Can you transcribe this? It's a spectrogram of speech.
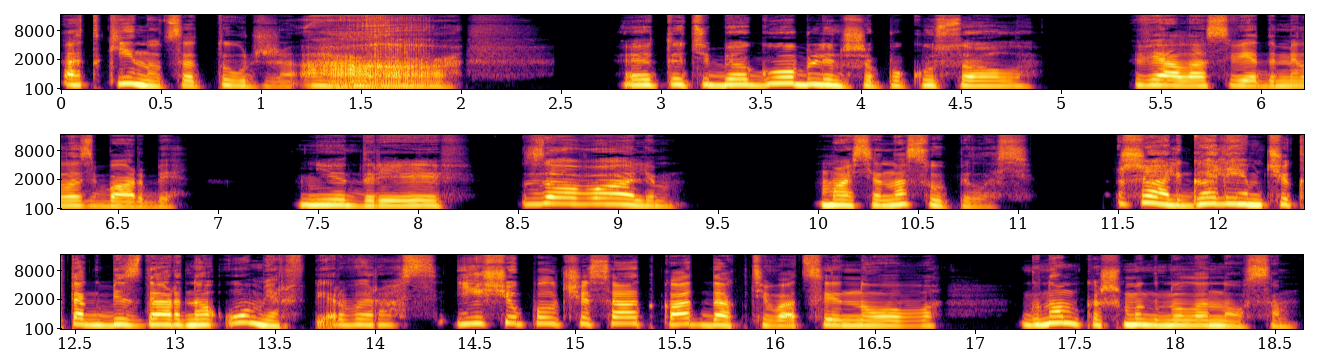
откинуться тут же. Ах! Это тебя гоблинша покусала, вяло осведомилась Барби. Не дрейфь, завалим. Мася насупилась. Жаль, големчик так бездарно умер в первый раз. Еще полчаса откат до активации нового. Гномка шмыгнула носом.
